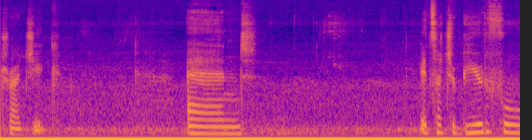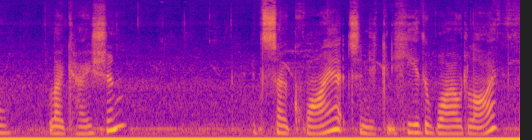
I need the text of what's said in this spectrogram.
tragic. And it's such a beautiful location. It's so quiet and you can hear the wildlife.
